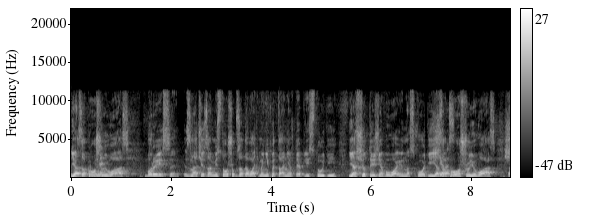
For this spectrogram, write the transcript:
Я запрошую вас. Борисе, значить, замість того, щоб задавати мені питання в теплій студії, я щотижня буваю на сході. Я Ще раз. запрошую вас Ще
